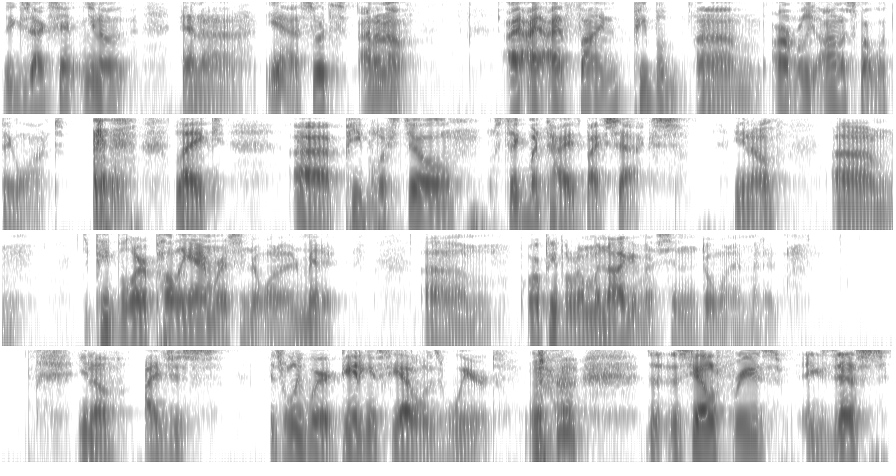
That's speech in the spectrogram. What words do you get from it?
The exact same, you know, and uh, yeah. So it's I don't know. I, I, I find people um, aren't really honest about what they want. like uh, people are still stigmatized by sex. You know, um, the people are polyamorous and don't want to admit it, um, or people are monogamous and don't want to admit it. You know, I just it's really weird. Dating in Seattle is weird. the, the Seattle Freeze exists.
